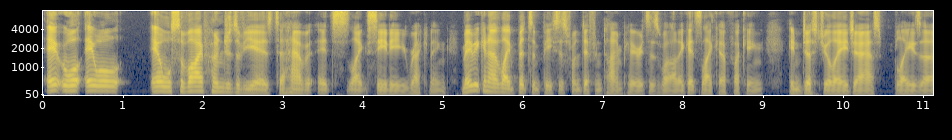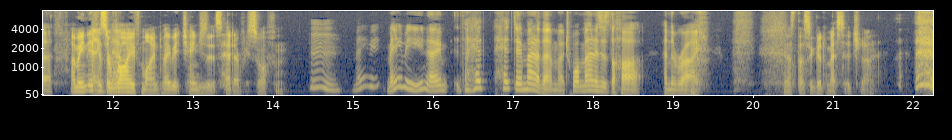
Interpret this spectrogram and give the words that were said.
it will it will it will survive hundreds of years to have its like CD reckoning. Maybe it can have like bits and pieces from different time periods as well. It gets like a fucking industrial age ass blazer. I mean, if They it's a have- rive mind, maybe it changes its head every so often. Hmm. Maybe maybe you know the head head don't matter that much. What matters is the heart and the rye. Yes, that's a good message. though.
